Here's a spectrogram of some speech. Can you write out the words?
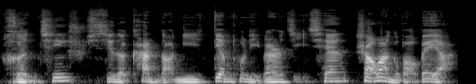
很清晰的看到，你店铺里边几千上万个宝贝呀，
